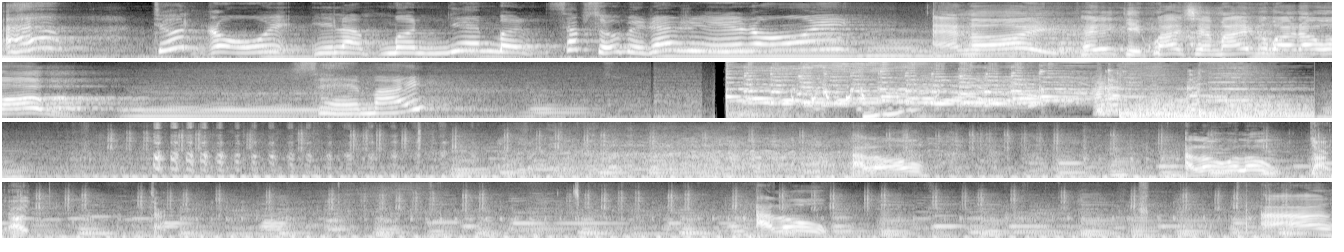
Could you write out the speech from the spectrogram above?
À chết rồi. Vậy là mình với em Bình sắp sửa bị ra rìa rồi. An ơi thấy cái chìa khóa xe máy của ba đâu không? Xe máy alo. Alo alo. Trời ơi. Trời. alo. À.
